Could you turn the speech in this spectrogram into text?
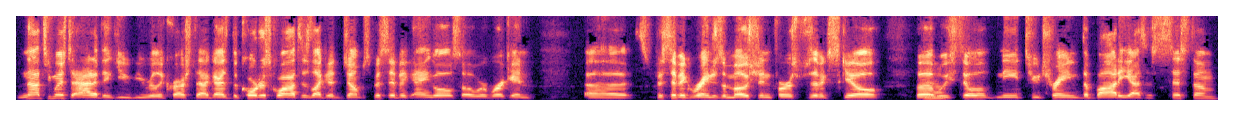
not too much to add. I think you, you really crushed that, guys. The quarter squats is like a jump specific angle. So we're working uh, specific ranges of motion for a specific skill, but yeah. we still need to train the body as a system.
